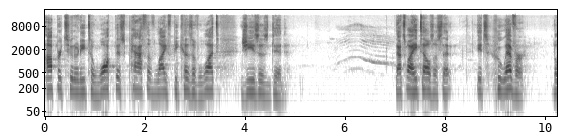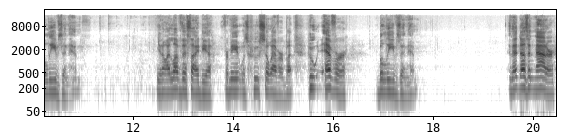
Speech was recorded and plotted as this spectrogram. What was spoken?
opportunity to walk this path of life because of what Jesus did. That's why he tells us that it's whoever believes in him. You know, I love this idea. For me, it was whosoever, but whoever believes in him. And that doesn't matter,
